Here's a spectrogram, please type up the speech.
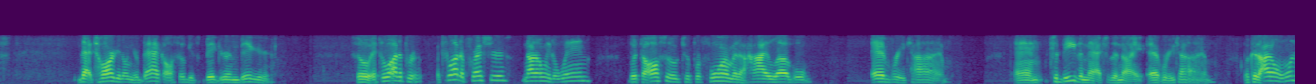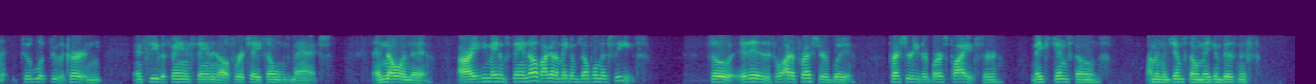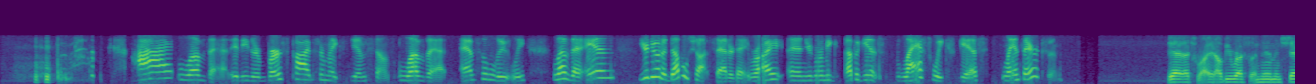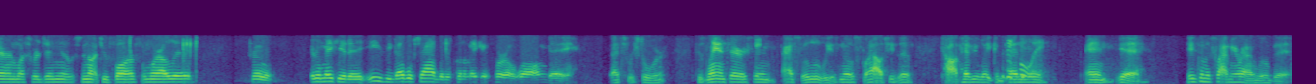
that target on your back also gets bigger and bigger. So it's a lot of it's a lot of pressure, not only to win, but to also to perform at a high level every time, and to be the match of the night every time. Because I don't want to look through the curtain and see the fans standing up for a Chase Owens match, and knowing that all right, he made them stand up, I got to make them jump on their seats. So it is. It's a lot of pressure, but pressure either bursts pipes or makes gemstones. I'm in the gemstone making business. I love that. It either bursts pipes or makes gemstones. Love that. Absolutely. Love that. And you're doing a double shot Saturday, right? And you're going to be up against last week's guest, Lance Erickson. Yeah, that's right. I'll be wrestling him in Sharon, West Virginia, which is not too far from where I live. So it'll make it an easy double shot, but it's going to make it for a long day. That's for sure. Because Lance Erickson absolutely is no slouch. He's a top heavyweight competitor. And yeah, he's gonna slap me around a little bit.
